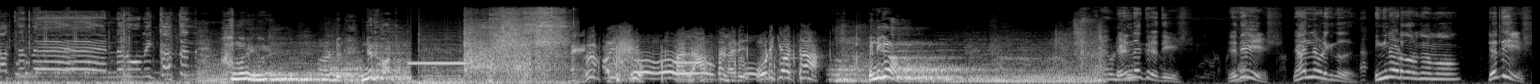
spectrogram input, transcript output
കത്തുന്നേ Oh. എഴുന്നേക്ക് രതീഷ്. രതീഷ് ഞാനല്ലേ വിളിക്കുന്നത്. ഇങ്ങനെ അവിടെ തുടങ്ങാമോ രതീഷ്.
